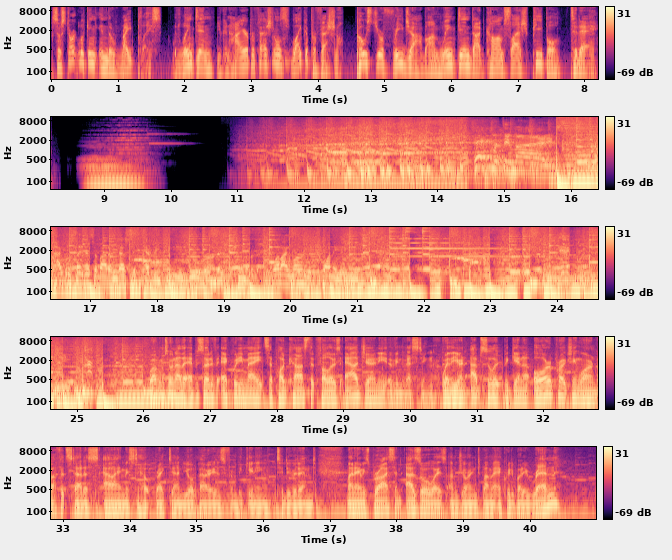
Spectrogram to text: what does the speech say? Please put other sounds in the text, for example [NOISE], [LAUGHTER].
So start looking in the right place. With LinkedIn, you can hire professionals like a professional. Post your free job on linkedin.com slash people today. Equity Mates. I will say this about investing. Everything you do learn is cumulative. What I learned at 20 is useful. Welcome to another episode of Equity Mates, a podcast that follows our journey of investing. Whether you're an absolute beginner or approaching Warren Buffett status, our aim is to help break down your barriers from beginning to dividend. My name is Bryce, and as always, I'm joined by my equity buddy Ren.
